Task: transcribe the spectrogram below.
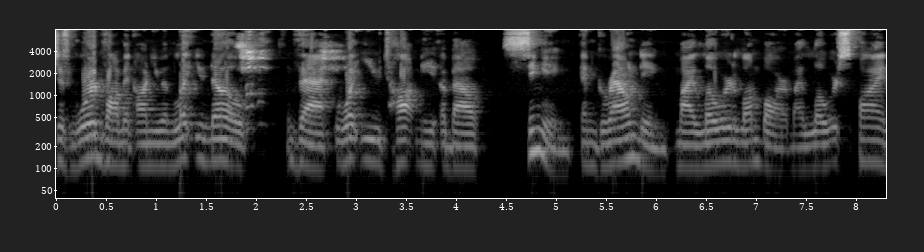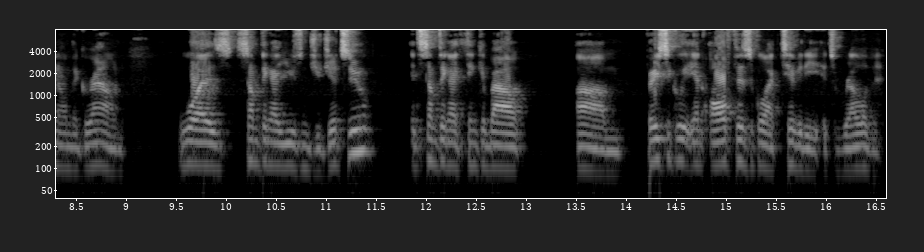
just word vomit on you and let you know that what you taught me about singing and grounding my lower lumbar, my lower spine on the ground was something I use in jujitsu. It's something I think about um, basically in all physical activity. It's relevant.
